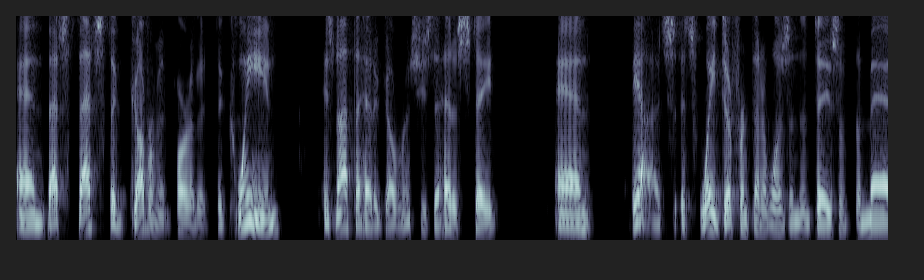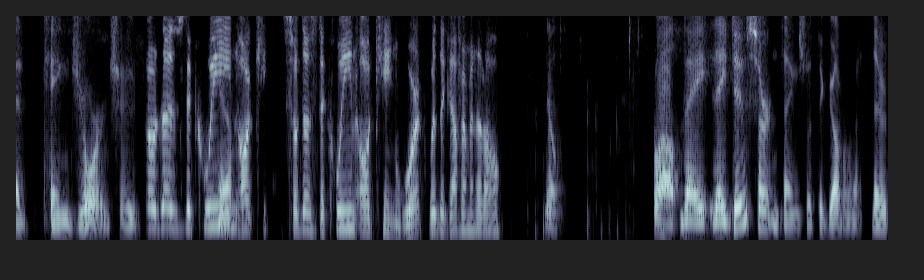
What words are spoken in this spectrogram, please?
and that's that's the government part of it. The Queen is not the head of government; she's the head of state, and yeah, it's it's way different than it was in the days of the Mad King George. Who So does the queen or ki- so does the queen or king work with the government at all? No, Well, they they do certain things with the government. Their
